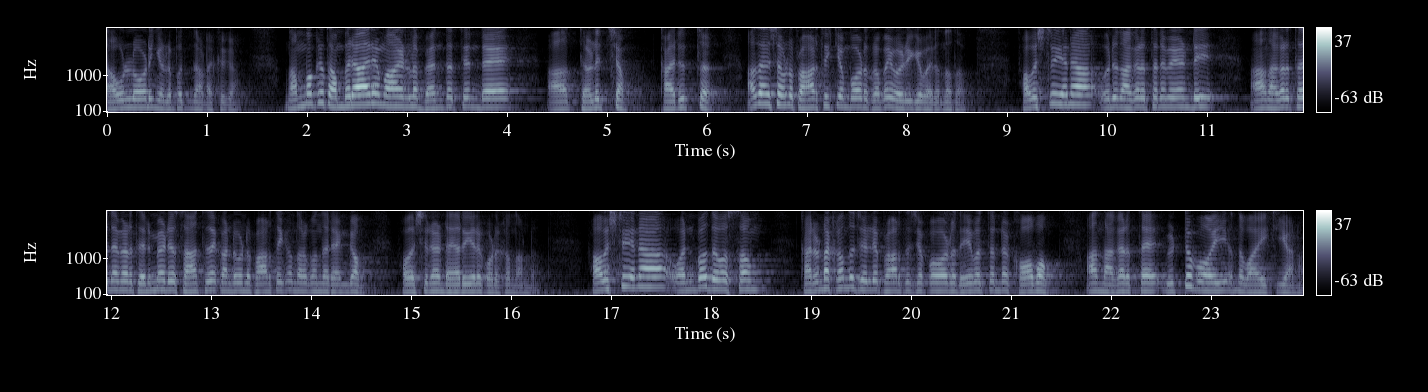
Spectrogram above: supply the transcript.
ഡൗൺലോഡിങ് എളുപ്പത്തിൽ നടക്കുക. നമുക്ക് തമ്പുരാനുമായുള്ള ബന്ധത്തിന്റെ തെളിച്ചം കരുത്ത് അതനുസരിച്ച് നമ്മൾ പ്രാർത്ഥിക്കുമ്പോൾ കൃപ ഒഴുകി വരുന്നത്. ഫൗസ്റ്റീന ഒരു നഗരത്തിന് വേണ്ടി ആ നഗരത്തിന്റെ മേലെ തിന്മയുടെ സാധ്യത കണ്ടുകൊണ്ട് പ്രാർത്ഥിക്കാൻ തുടങ്ങുന്ന രംഗം ഫൗസ്റ്റിന ഡയറിയിൽ കൊടുക്കുന്നുണ്ട്. ഫൗസ്റ്റീന ഒൻപത് ദിവസം കരുണക്കന്ന് ചൊല്ലി പ്രാർത്ഥിച്ചപ്പോൾ ദൈവത്തിന്റെ കോപം ആ നഗരത്തെ വിട്ടുപോയി എന്ന് വായിക്കുകയാണ്.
